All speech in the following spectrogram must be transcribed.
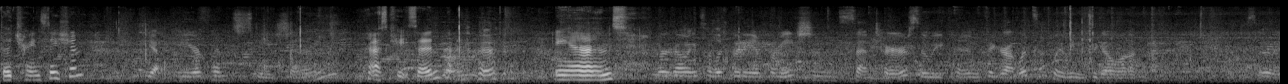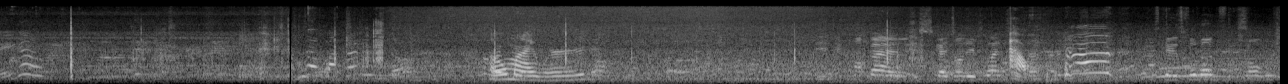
the train station, Yeah, New York Penn Station. as Kate said. And We're going to look for the information center so we can figure out what subway we need to go on. So there you go. Oh my word. Enfin, est-ce qu'elles ont poils Ow. Est-ce qu'elle est trop longue je l'enroule.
